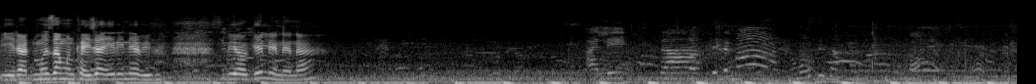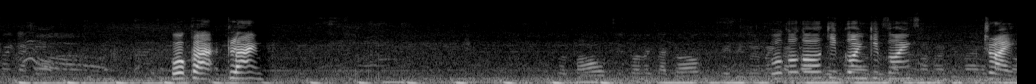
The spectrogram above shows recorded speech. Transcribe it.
बिराद मोजां मोनखायो जा ओरैनो बे बेयाव गेलेनो ना Go cli- climb. Go, go, go. Keep going, keep going. Try.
